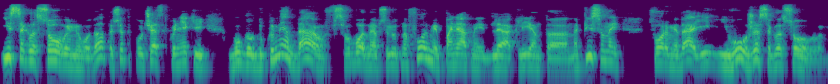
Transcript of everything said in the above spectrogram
и согласовываем его, да, то есть это получается такой некий Google документ, да, в свободной абсолютно форме, понятной для клиента написанной форме, да, и его уже согласовываем.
